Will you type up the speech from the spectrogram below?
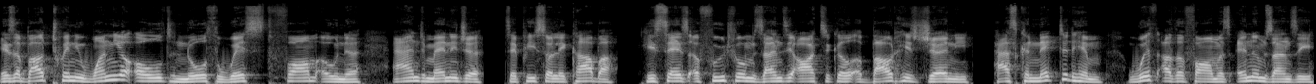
is about 21 year old Northwest farm owner and manager Tsepiso Lekaba. He says a Food for Mzansi article about his journey has connected him with other farmers in Mzansi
